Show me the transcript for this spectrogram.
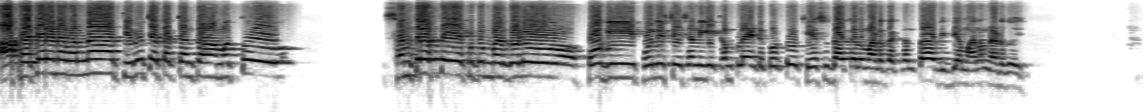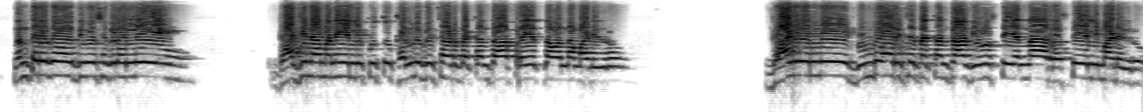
ಆ ಪ್ರಕರಣವನ್ನ ತಿರುಚತಕ್ಕಂತಹ ಮತ್ತು ಸಂತ್ರಸ್ತೆಯ ಕುಟುಂಬಗಳು ಹೋಗಿ ಪೊಲೀಸ್ ಸ್ಟೇಷನ್ಗೆ ಕಂಪ್ಲೇಂಟ್ ಕೊಟ್ಟು ಕೇಸು ದಾಖಲು ಮಾಡತಕ್ಕಂತ ವಿದ್ಯಮಾನ ನಡೆದೋಯ್ತು. ನಂತರದ ದಿವಸಗಳಲ್ಲಿ ಗಾಜಿನ ಮನೆಯಲ್ಲಿ ಕೂತು ಕಲ್ಲು ಬಿಸಾಡತಕ್ಕಂತಹ ಪ್ರಯತ್ನವನ್ನ ಮಾಡಿದ್ರು. ಗಾಳಿಯಲ್ಲಿ ಗುಂಡು ಹಾರಿಸತಕ್ಕಂತಹ ವ್ಯವಸ್ಥೆಯನ್ನ ರಸ್ತೆಯಲ್ಲಿ ಮಾಡಿದ್ರು.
